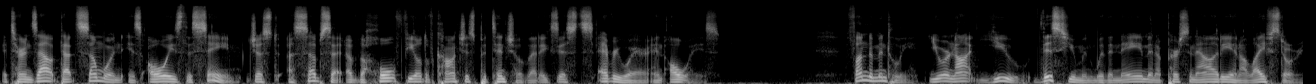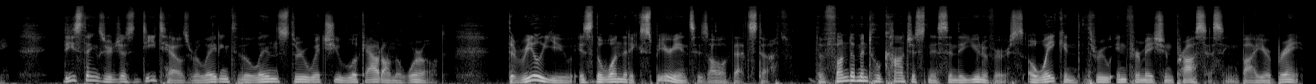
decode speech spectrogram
It turns out that someone is always the same, just a subset of the whole field of conscious potential that exists everywhere and always. Fundamentally, you are not you, this human with a name and a personality and a life story. These things are just details relating to the lens through which you look out on the world. The real you is the one that experiences all of that stuff. The fundamental consciousness in the universe awakened through information processing by your brain.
